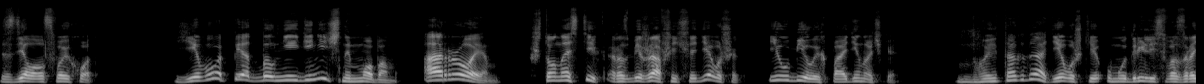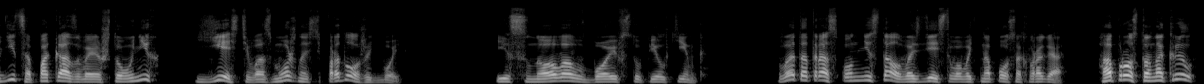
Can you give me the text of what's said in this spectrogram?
сделал свой ход. Его пет был не единичным мобом, а роем, что настиг разбежавшихся девушек и убил их поодиночке. Но и тогда девушки умудрились возродиться, показывая, что у них есть возможность продолжить бой. И снова в бой вступил Кинг. В этот раз он не стал воздействовать на посох врага, а просто накрыл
